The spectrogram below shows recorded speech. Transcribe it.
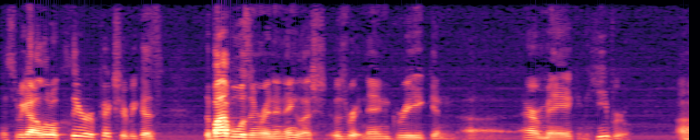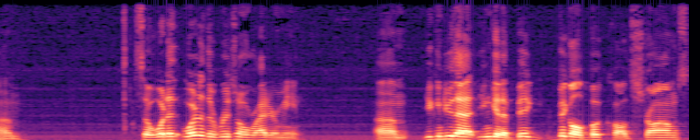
And so we got a little clearer picture because the Bible wasn't written in English; it was written in Greek and uh, Aramaic and Hebrew. Um, so what what did the original writer mean? Um, you can do that. You can get a big, big old book called Strong's,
